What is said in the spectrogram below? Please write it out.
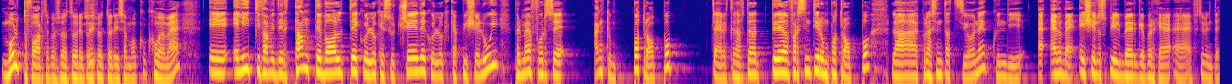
molto forte per spettatori, per sì. spettatori, diciamo, co- come me, e, e, lì ti fa vedere tante volte quello che succede, quello che capisce lui. Per me, forse anche un po' troppo, cioè, te, te, te deve far sentire un po' troppo la, quella sensazione, quindi eh, eh, vabbè, esce lo Spielberg perché eh, effettivamente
